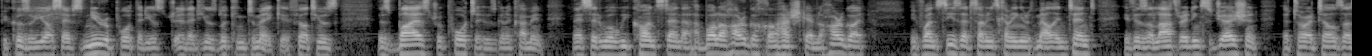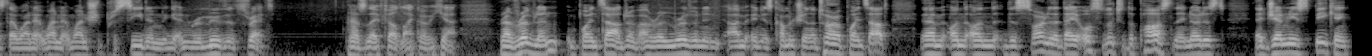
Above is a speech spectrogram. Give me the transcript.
because of Yosef's new report that he was that he was looking to make. They felt he was this biased reporter who was going to come in. And they said, "Well, we can't stand that." If one sees that somebody's coming in with malintent, if there's a life threatening situation, the Torah tells us that one, one, one should proceed and, and remove the threat. That's what they felt like over here. Rav Rivlin points out, Rav Aaron Rivlin in, um, in his commentary on the Torah points out um, on, on the Sforno that they also looked at the past and they noticed that generally speaking,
